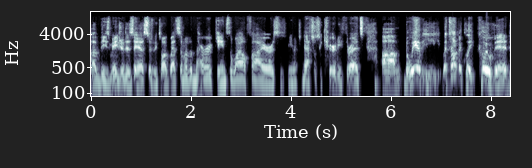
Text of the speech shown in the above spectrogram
of these major disasters. We talk about some of them, the hurricanes, the wildfires, you know, natural security threats. Um, but we have a topic like COVID.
